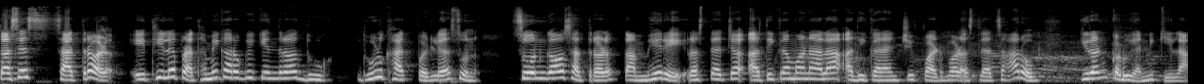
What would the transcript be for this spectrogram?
तसेच सातरळ येथील प्राथमिक आरोग्य केंद्र धूळ धूळ खात पडले असून सोनगाव सातरळ तांभेरे रस्त्याच्या अतिक्रमणाला अधिकाऱ्यांची पाठबळ असल्याचा आरोप किरण कडू यांनी केला.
